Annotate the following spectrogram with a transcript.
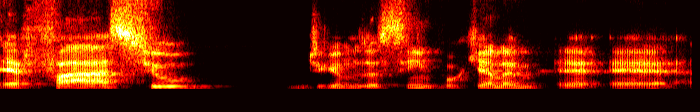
é fácil, digamos assim, porque ela é, é,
